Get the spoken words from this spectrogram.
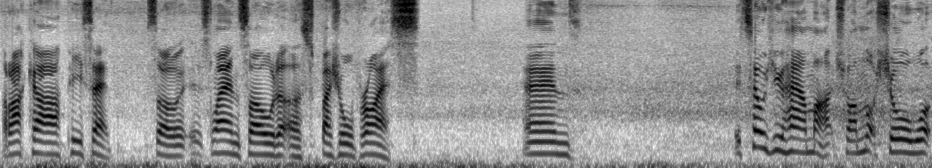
Raka Piset. So it's land sold at a special price. And it tells you how much. I'm not sure what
